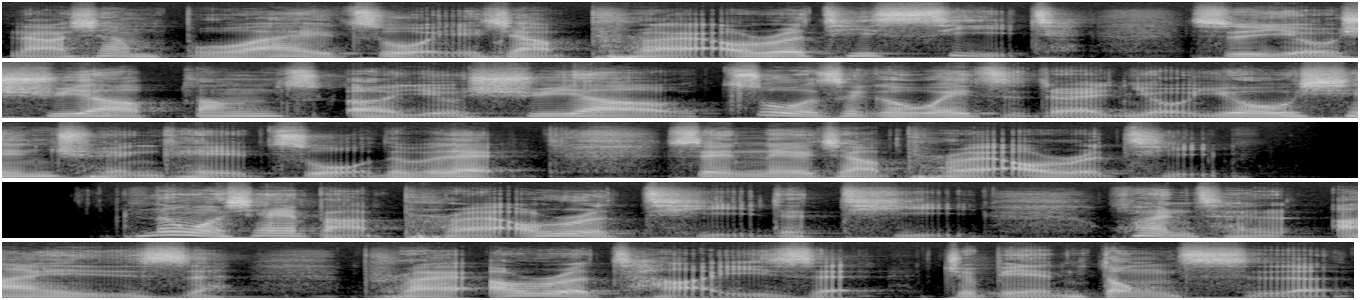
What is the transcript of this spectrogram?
然后像博爱座也叫 priority seat，是有需要帮助呃有需要坐这个位置的人有优先权可以坐，对不对？所以那个叫 priority。那我现在把 priority 的 t 换成 eyes，prioritize 就变成动词了。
